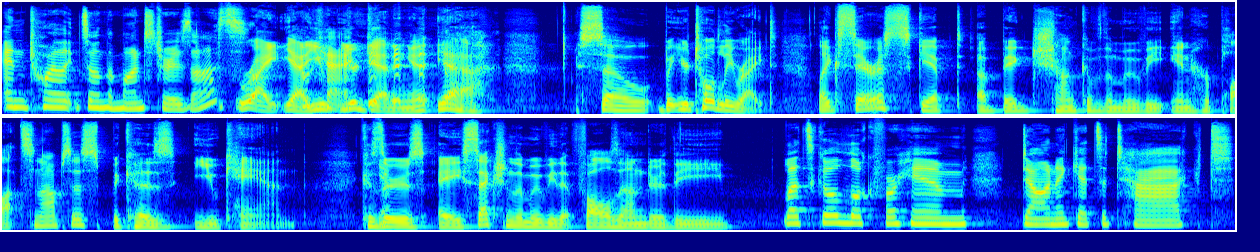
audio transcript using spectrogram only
And Twilight Zone the monster is us? Right. Yeah, you, Okay. you're getting it. Yeah. So, but you're totally right. Like, Sarah skipped a big chunk of the movie in her plot synopsis because you can. Because there's a section of the movie that falls under the. Let's go look for him. Donna gets attacked.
